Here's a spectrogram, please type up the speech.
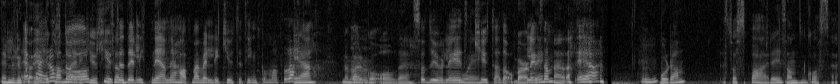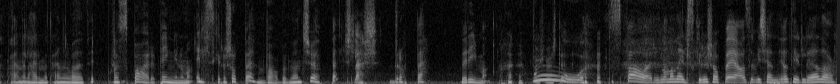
Eller du kan, ja, pleier du kan ofte å cute cute. liksom. det litt ned når jeg har på meg veldig cute ting, på en måte. da. Ja, men bare Mm. gå all the Så du Way. cuta det opp, Barbie? liksom. Neida. Ja. mm. Hvordan stå spare i sånn gåsetegn eller hermetegn, eller hva det heter. Hvordan spare penger når man elsker å shoppe? Hva bør man kjøpe slash droppe? Det rimer. Oh, spare når man elsker å shoppe. Ja, altså, vi kjenner jo til det, da.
